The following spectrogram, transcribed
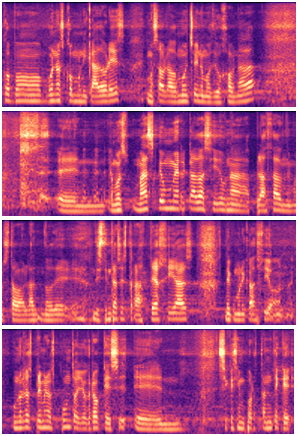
como buenos comunicadores, hemos hablado mucho y no hemos dibujado nada. En, hemos, más que un mercado ha sido una plaza donde hemos estado hablando de distintas estrategias de comunicación. Uno de los primeros puntos yo creo que es, eh, sí que es importante que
